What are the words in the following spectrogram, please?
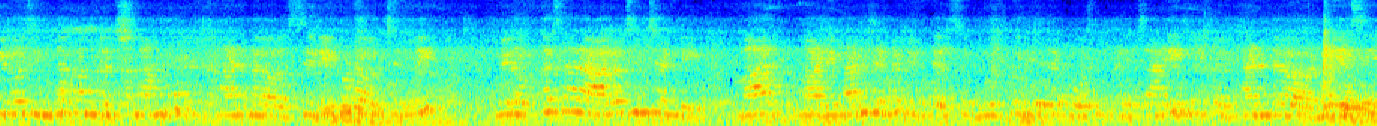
ఈరోజు ఇంతమంది వచ్చినాము. అండ్ uh, సిరి కూడా వచ్చింది. మీరు ఒక్కసారి ఆలోచించండి. మా మా డిమాండ్స్ ఏంటో మీకు తెలుసు. గ్రూప్ టూ గ్రూప్ పోస్ట్ పెంచాలి. అండ్ uh, డిఎస్సి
